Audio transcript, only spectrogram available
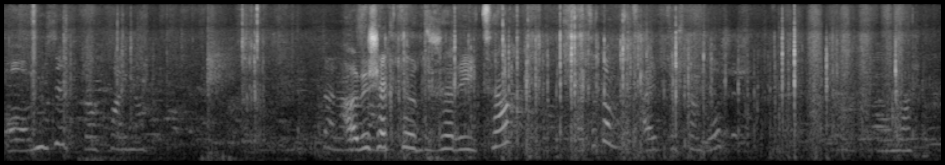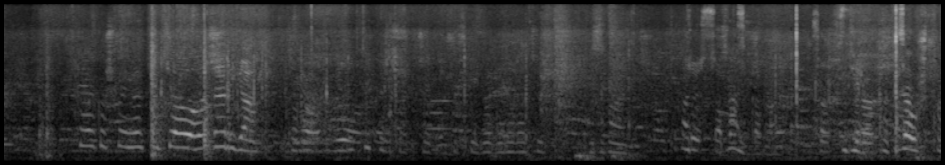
O, mizetka fajna. A wiesz jak to od żeryjca? A co tam? Ale coś tam włożysz? Masz To jakoś fajnie to działa. bateria. Trzeba było tykać od tego wszystkiego, bo zaraz coś zwalisz. A to jest. Co? Załóż to.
